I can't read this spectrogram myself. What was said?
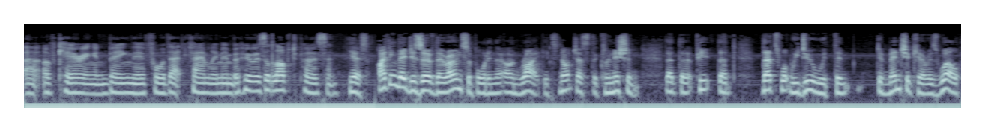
uh, of caring and being there for that family member who is a loved person. Yes, I think they deserve their own support in their own right. It's not just the clinician that the pe- that that's what we do with the dementia care as well.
